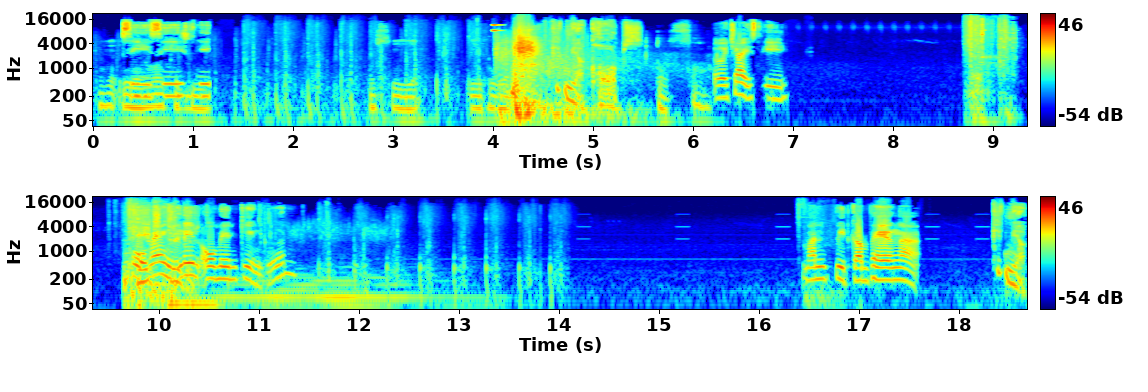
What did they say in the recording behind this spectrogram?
ไม่ใช่เอซีซีซีซีอะซีถูก Give me a corpse. ตบฟ้าเออใช่ซีโหแม่งเล่นโอเมนเก่งเกิน มันปิดกำแพงอะ Give me a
